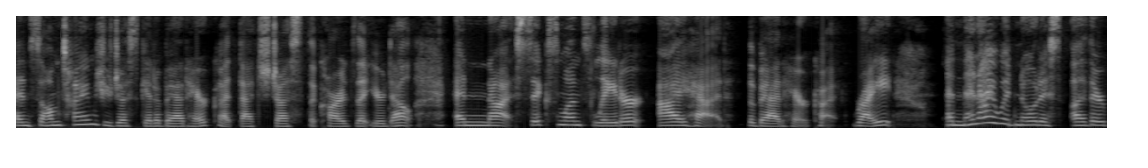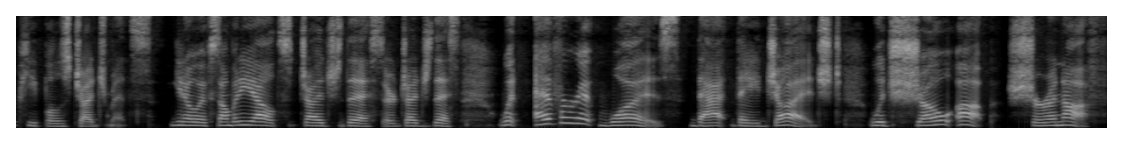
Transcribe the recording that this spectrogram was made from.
And sometimes you just get a bad haircut. That's just the cards that you're dealt. And not six months later, I had the bad haircut, right? And then I would notice other people's judgments. You know, if somebody else judged this or judged this, whatever it was that they judged would show up, sure enough,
